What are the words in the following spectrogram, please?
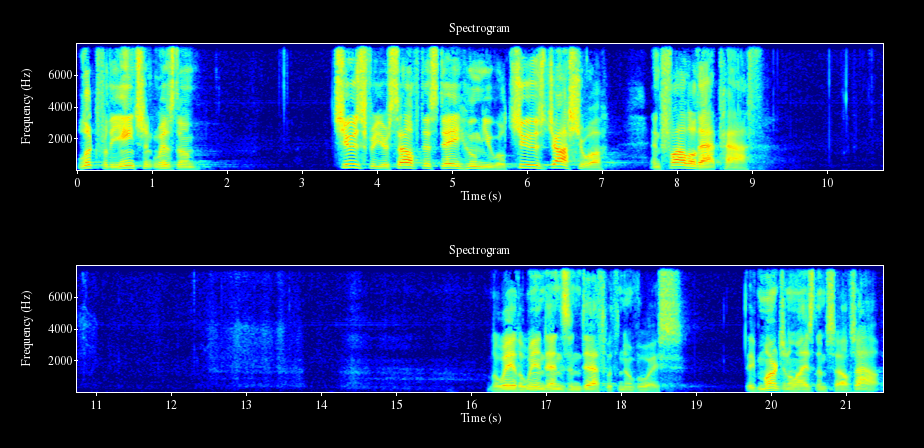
Look for the ancient wisdom Choose for yourself this day whom you will choose, Joshua, and follow that path. The way of the wind ends in death with no voice. They've marginalized themselves out.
